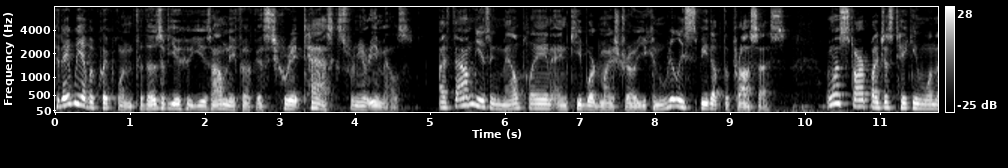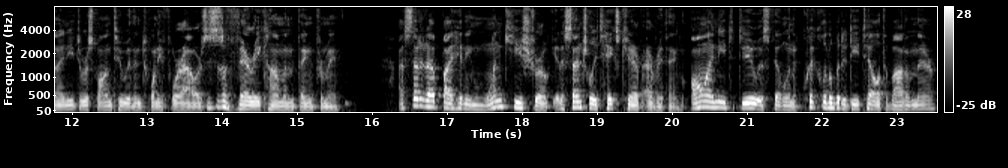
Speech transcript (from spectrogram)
Today we have a quick one for those of you who use OmniFocus to create tasks from your emails. I found using Mailplane and Keyboard Maestro you can really speed up the process. I'm going to start by just taking one that I need to respond to within 24 hours. This is a very common thing for me. I've set it up by hitting one keystroke. It essentially takes care of everything. All I need to do is fill in a quick little bit of detail at the bottom there.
